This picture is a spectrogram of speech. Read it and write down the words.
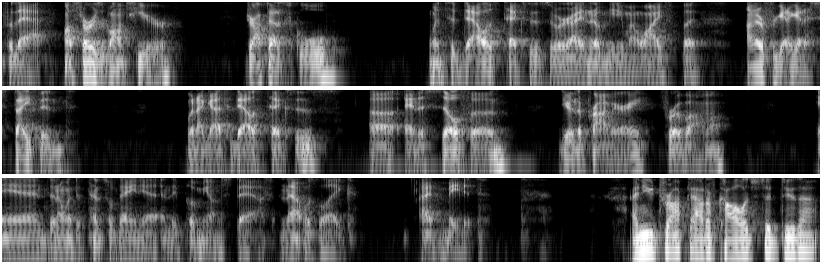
for that. I started as a volunteer, dropped out of school, went to Dallas, Texas, where I ended up meeting my wife. But I'll never forget, I got a stipend when I got to Dallas, Texas, uh, and a cell phone during the primary for Obama. And then I went to Pennsylvania and they put me on staff. And that was like, I'd made it. And you dropped out of college to do that?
